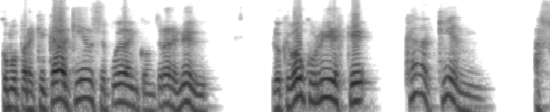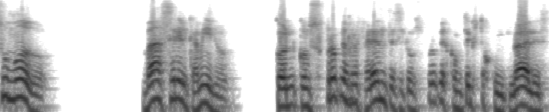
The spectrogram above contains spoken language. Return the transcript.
como para que cada quien se pueda encontrar en él, lo que va a ocurrir es que cada quien, a su modo, va a hacer el camino, con, sus propios referentes y con sus propios contextos culturales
